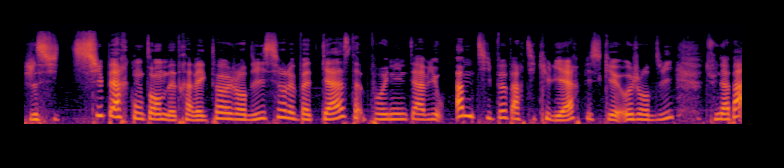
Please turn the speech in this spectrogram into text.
Je suis super contente d'être avec toi aujourd'hui sur le podcast pour une interview un petit peu particulière puisque aujourd'hui tu n'as pas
